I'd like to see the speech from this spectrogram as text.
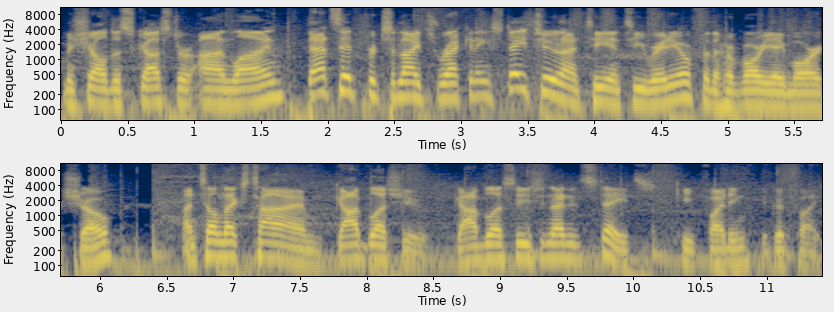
Michele discussed are online. That's it for tonight's reckoning. Stay tuned on TNT Radio for the Hrvoje Morić Show. Until next time, God bless you. God bless these United States. Keep fighting the good fight.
